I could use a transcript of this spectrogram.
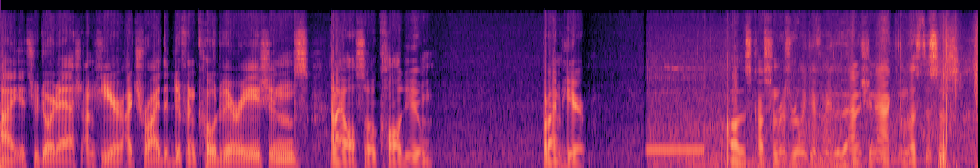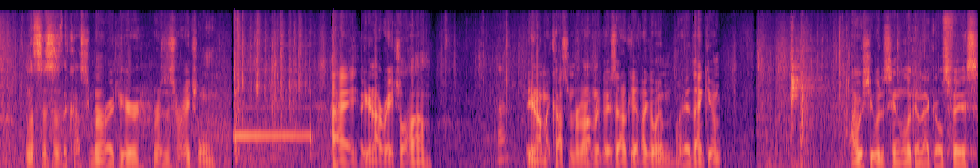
Hi, it's your DoorDash. I'm here. I tried the different code variations and I also called you, but I'm here. Oh, this customer is really giving me the vanishing act unless this is, unless this is the customer right here. Or is this Rachel? Hi, oh, you're not Rachel, huh? Huh? You're not my customer, but I'm gonna go, is that okay if I go in? Okay, thank you. I wish you would have seen the look on that girl's face.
